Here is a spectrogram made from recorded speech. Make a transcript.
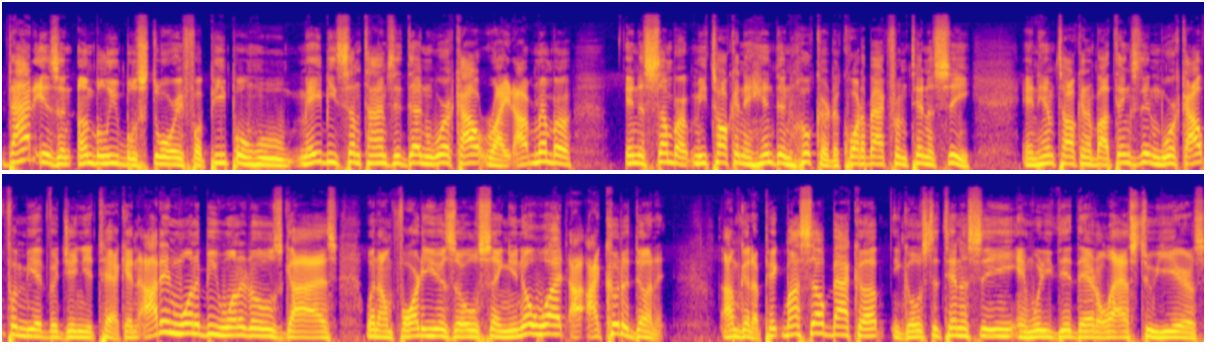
That is an unbelievable story for people who maybe sometimes it doesn't work out right. I remember in the summer me talking to Hendon Hooker, the quarterback from Tennessee, and him talking about things didn't work out for me at Virginia Tech. And I didn't want to be one of those guys when I'm 40 years old saying, you know what, I, I could have done it. I'm going to pick myself back up. He goes to Tennessee and what he did there the last two years.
